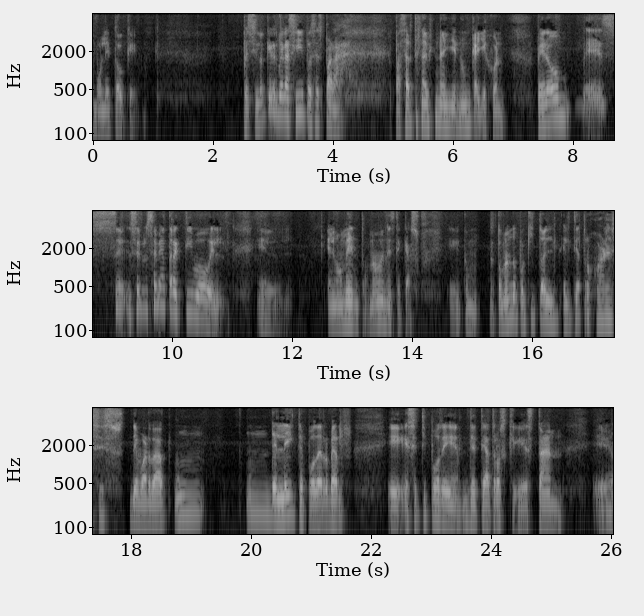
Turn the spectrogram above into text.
boleto que pues si lo quieres ver así pues es para pasártela bien ahí en un callejón pero es, se, se, ve atractivo el, el, el momento, ¿no? En este caso. Eh, como, retomando un poquito, el, el, Teatro Juárez es de verdad un, un deleite poder ver eh, ese tipo de, de, teatros que están... Eh,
